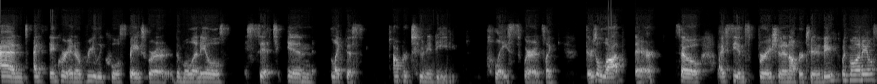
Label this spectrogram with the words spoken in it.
And I think we're in a really cool space where the millennials sit in like this opportunity place where it's like there's a lot there. So I see inspiration and opportunity with millennials.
